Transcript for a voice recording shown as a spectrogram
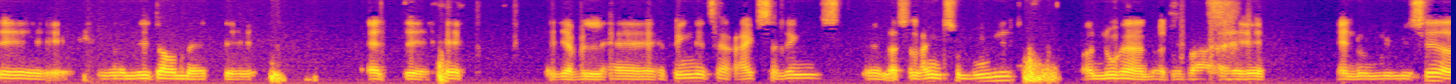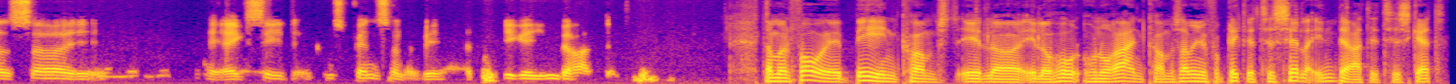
det handler lidt om, at, øh, at, øh, at jeg vil have pengene til at række så, længe, eller så langt som muligt. Og nu her, når det var øh, anonymiseret, så, øh, har jeg ikke set øh, konsekvenserne ved at ikke indberette det. Når man får øh, B-indkomst eller, eller honorarindkomst, så er man jo forpligtet til selv at indberette det til skat.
